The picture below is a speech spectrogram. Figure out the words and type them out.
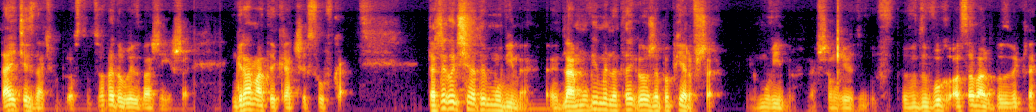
dajcie znać po prostu, co według jest ważniejsze, gramatyka czy słówka. Dlaczego dzisiaj o tym mówimy? Dla, mówimy dlatego, że po pierwsze, mówimy, zawsze mówię w, w dwóch osobach, bo zwykle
